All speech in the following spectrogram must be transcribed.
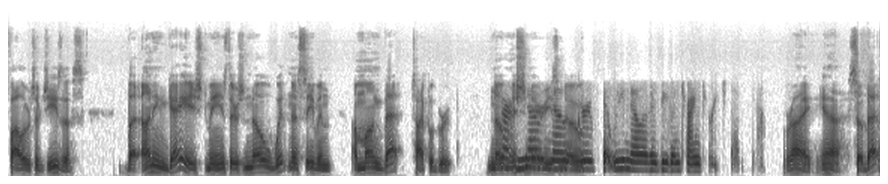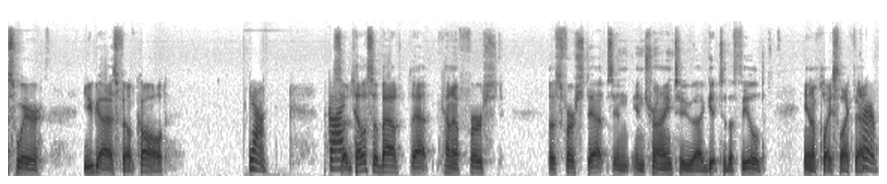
followers of Jesus. But unengaged means there's no witness even among that type of group. No sure, missionaries, no, no, no, group that we know of is even trying to reach them. Yeah. Right. Yeah. So that's where you guys felt called. Yeah. God. So tell us about that kind of first, those first steps in in trying to uh, get to the field in a place like that. Sure.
